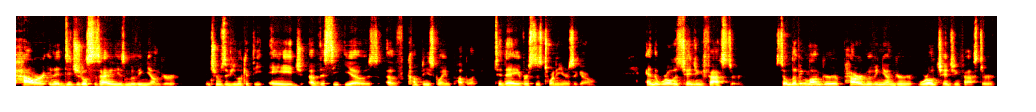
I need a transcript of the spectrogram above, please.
power in a digital society is moving younger in terms of you look at the age of the ceos of companies going public today versus 20 years ago. And the world is changing faster. So living longer power moving younger world changing faster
